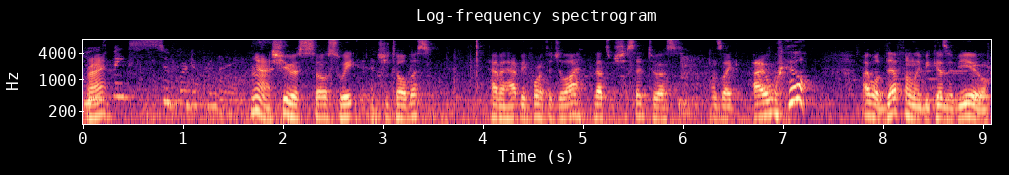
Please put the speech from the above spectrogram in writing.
right? makes super different eyes. Yeah, she was so sweet, and she told us, "Have a happy Fourth of July." That's what she said to us. I was like, "I will, I will definitely because of you."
